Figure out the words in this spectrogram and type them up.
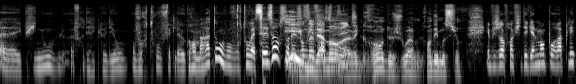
Euh, et puis nous, le, Frédéric Lodéon, on vous retrouve, faites le grand marathon, on vous retrouve à 16h sur les Évidemment, avec grande joie, grande émotion. Et puis j'en profite également pour rappeler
